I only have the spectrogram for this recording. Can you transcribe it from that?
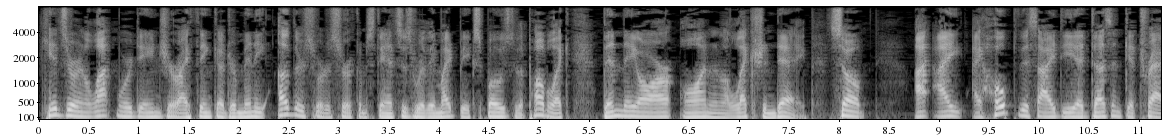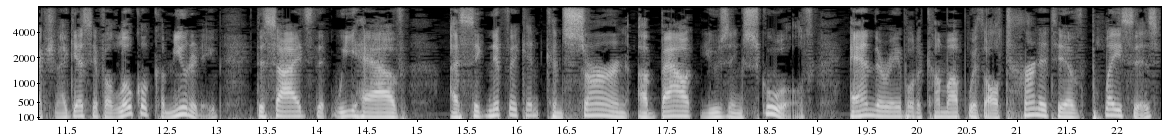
Kids are in a lot more danger, I think, under many other sort of circumstances where they might be exposed to the public than they are on an election day. So I, I, I, hope this idea doesn't get traction. I guess if a local community decides that we have a significant concern about using schools and they're able to come up with alternative places,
